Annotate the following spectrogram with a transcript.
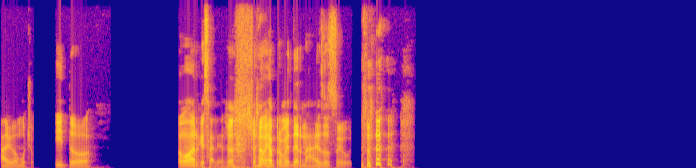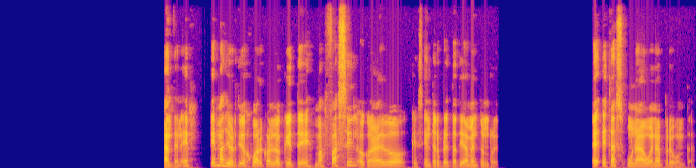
algo mucho poquito. Vamos a ver qué sale. Yo, no voy a prometer nada, eso seguro. Canten, ¿es, ¿es más divertido jugar con lo que te es más fácil o con algo que sea interpretativamente un reto? E, esta es una buena pregunta.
